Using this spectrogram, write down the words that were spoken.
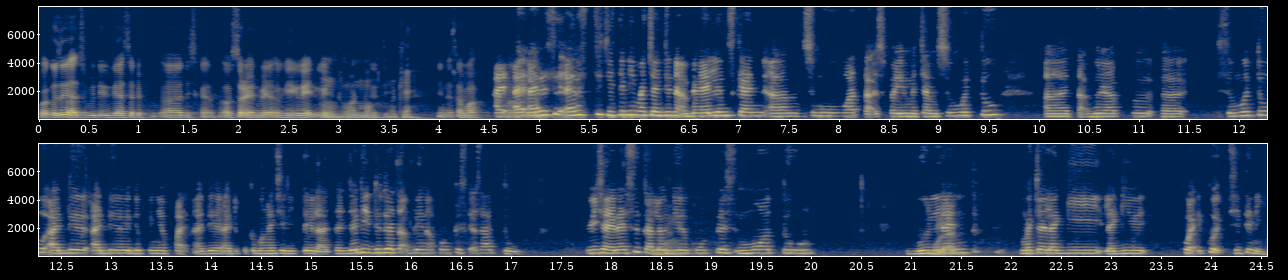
Bagus juga bila guys ada uh, this kind. Oh, sorry, wait. Okay, wait, wait. Hmm, one more. Okay. You nak tambah? I, Ah, I, I rasa I rasa cerita ni macam dia nak balancekan um, semua watak supaya macam semua tu uh, tak berapa uh, semua tu ada ada dia punya part ada ada perkembangan cerita lah. Jadi dia dah tak boleh nak fokus kat satu. Which I rasa kalau Hmm. dia fokus more tu bulan, tu macam lagi lagi kuat ikut cerita ni.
